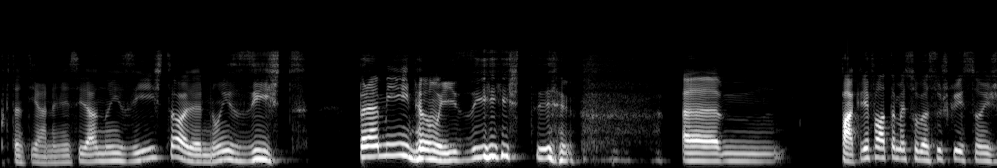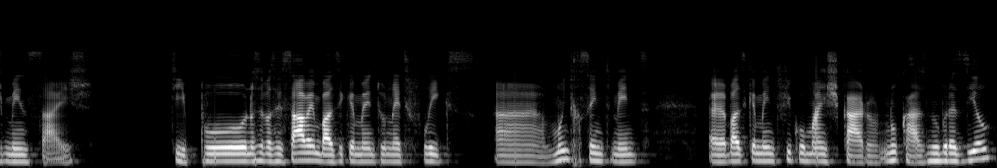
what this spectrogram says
Portanto, já, na minha cidade não existe. Olha, não existe. Para mim não existe. um, pá, queria falar também sobre as subscrições mensais. Tipo, não sei se vocês sabem, basicamente o Netflix, uh, muito recentemente, uh, basicamente ficou mais caro, no caso no Brasil,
